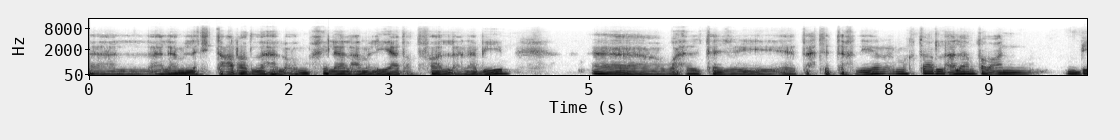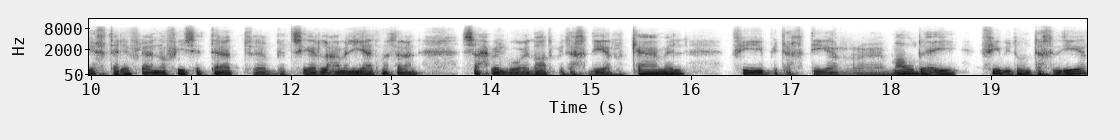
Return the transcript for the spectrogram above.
الآلام التي تعرض لها الأم خلال عمليات أطفال الأنابيب؟ وهل تجري تحت التخدير؟ مقدار الآلام طبعا بيختلف لأنه في ستات بتصير العمليات مثلا سحب البويضات بتخدير كامل في بتخدير موضعي في بدون تخدير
